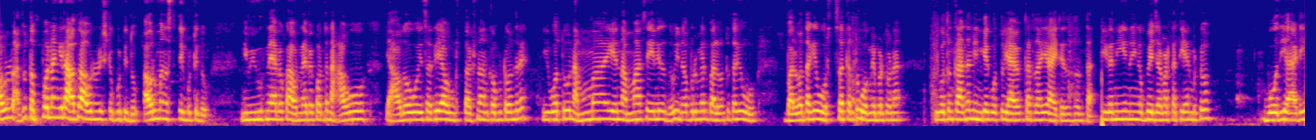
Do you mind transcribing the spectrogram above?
ಅವಳು ಅದು ತಪ್ಪು ಅನ್ನಂಗಿಲ್ಲ ಅದು ಅವ್ರನ್ನ ಇಷ್ಟ ಬಿಟ್ಟಿದ್ದು, ಅವ್ರ ಮನಸ್ಥಿತಿಗೆ ಬಿಟ್ಟಿದ್ದು. ನೀವು ಇವ್ರನ್ನೇ ಬೇಕು ಅವ್ರನ್ನೇ ಬೇಕು ಅಂತ ನಾವು ಯಾವುದೋ ವಯಸ್ಸಲ್ಲಿ ಅವ್ರ ತಕ್ಷಣ ಅನ್ಕೊಬಿಟ್ಟು ಅಂದರೆ ಇವತ್ತು ನಮ್ಮ ಏನು ನಮ್ಮ ಆಸೆ ಏನಿರೋದು ಇನ್ನೊಬ್ಬರ ಮೇಲೆ ಬಲವಂತದಾಗಿ ಬಲವಂತಾಗಿ ಒರ್ಸಕ್ಕಂತೂ ಒಮ್ಮೆ ಬಿಡ್ತೋಣ ಇವತ್ತಿನ ಕಾಲದ ನಿನಗೆ ಗೊತ್ತು ಯಾವ್ಯಾವ ಥರದಾಗಿ ಆಯ್ತದ ಅಂತ. ಈಗ ನೀನು ಹಿಂಗೆ ಬೇಜಾರು ಮಾಡ್ಕತಿ ಅಂದ್ಬಿಟ್ಟು ಬೋಧಿ ಆಡಿ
